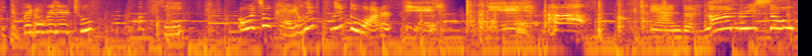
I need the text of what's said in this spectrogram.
Put the bread over there too. Oopsie. Oh, it's okay. Leave, leave the water. Eh. Ah. And the laundry soap.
